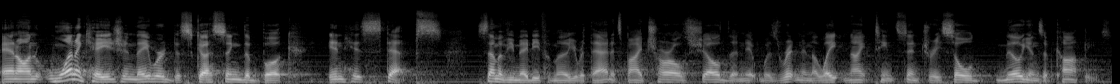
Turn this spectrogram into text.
And on one occasion, they were discussing the book In His Steps some of you may be familiar with that. It's by Charles Sheldon. It was written in the late 19th century, sold millions of copies.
